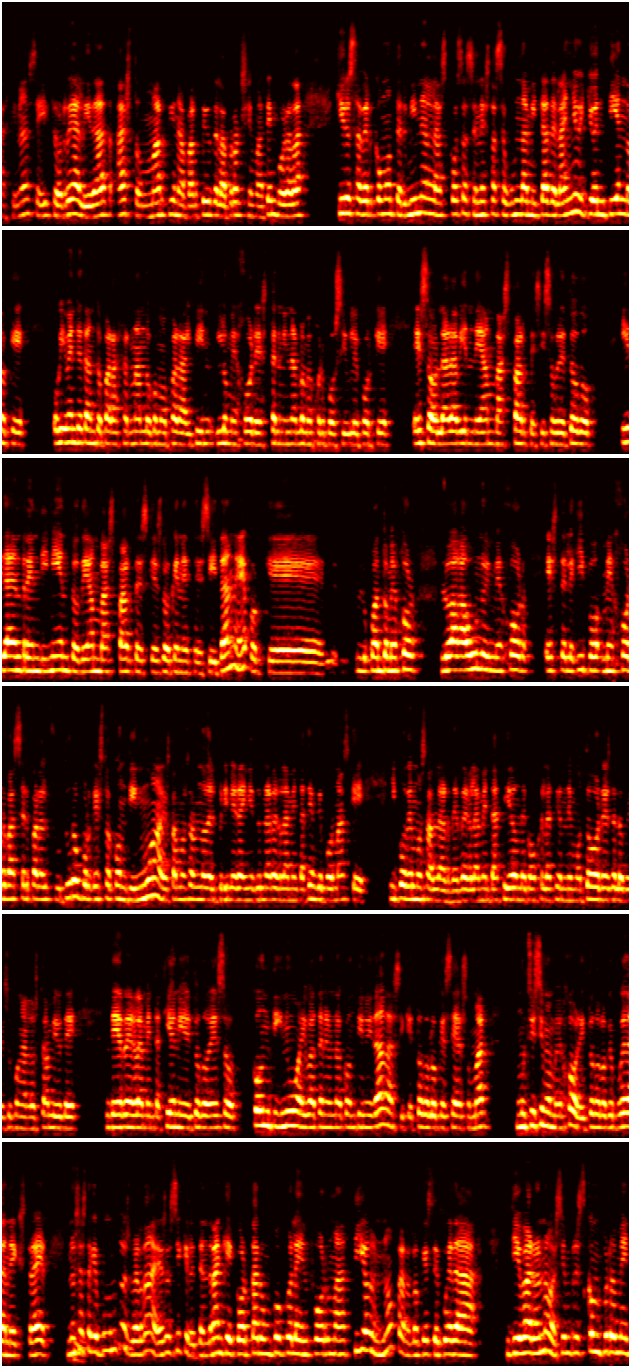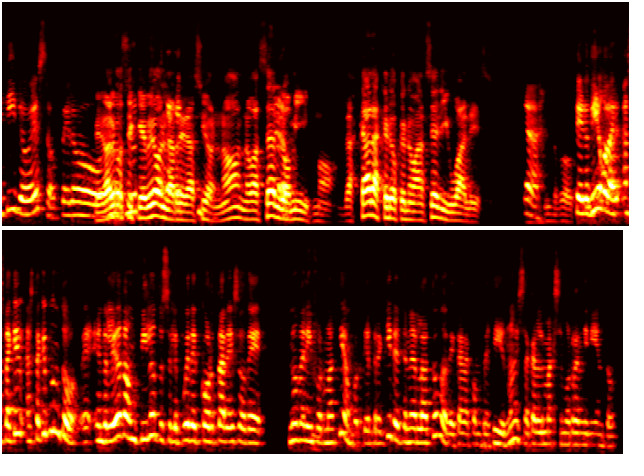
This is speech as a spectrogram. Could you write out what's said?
al final se hizo realidad Aston Martin a partir de la próxima temporada. Quiero saber cómo terminan las cosas en esta segunda mitad del año. Yo entiendo que obviamente tanto para Fernando como para Alpine lo mejor es terminar lo mejor posible porque eso hablará bien de ambas partes y sobre todo irá en rendimiento de ambas partes, que es lo que necesitan, ¿eh? porque cuanto mejor lo haga uno y mejor esté el equipo, mejor va a ser para el futuro, porque esto continúa. Estamos hablando del primer año de una reglamentación que por más que, y podemos hablar de reglamentación, de congelación de motores, de lo que supongan los cambios de, de reglamentación y de todo eso, continúa y va a tener una continuidad, así que todo lo que sea sumar muchísimo mejor y todo lo que puedan extraer. No sé hasta qué punto es verdad, eso sí que le tendrán que cortar un poco la información, ¿no? Para lo que se pueda llevar o no, siempre es comprometido eso, pero... Pero algo no- se no- quebró en la relación, ¿no? No va a ser Claro. lo mismo. Las caras creo que no van a ser iguales. Ya. Pero Diego, ¿hasta qué, ¿hasta qué punto eh, en realidad a un piloto se le puede cortar eso de no dar información? Porque requiere tenerla toda de cara a competir, ¿no? Y sacar el máximo rendimiento.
